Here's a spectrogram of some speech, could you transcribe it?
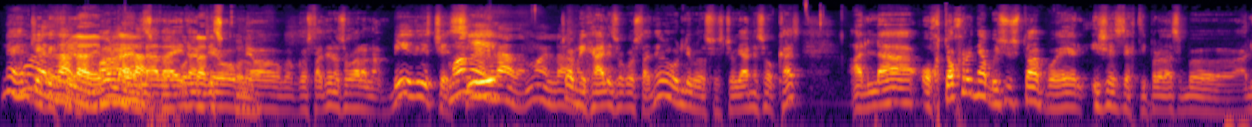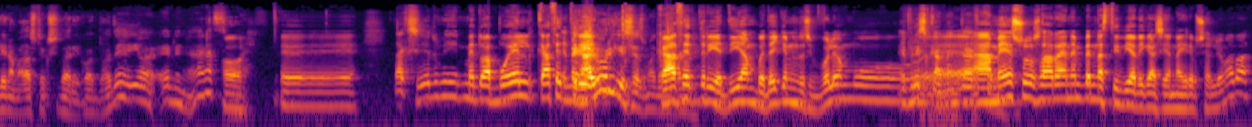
Ναι, Μόνο και Ελλάδα, Ελλάδα, μόνο μόνο Ελλάδα, Ελλάδα πολλά ήταν και ο, δύσκολο. ο Κωνσταντίνος ο Γαραλαμπίδης και Μόνο εσύ Ελλάδα, μόνο και ο Ελλάδα. Μιχάλης ο Κωνσταντίνος, ο Λίβος και ο Γιάννης ο Κάς. Αλλά 8 χρόνια που ήσουν στο ΑΠΟΕΛ, είσαι δεχτεί πρόταση από άλλη ομάδα στο εξωτερικό τότε. ή ο- ε, ναι, ένα θέμα. Όχι. Ε, εντάξει, με το ΑΠΟΕΛ κάθε, Ε, τρία- Μεγαλούργησες με το κάθε ΑΠΟΕΛ. τριετία που ετέκαινε το συμβόλαιο μου. Ε, βρίσκαμε τα εύκολα. Αμέσως, άρα δεν έμπαινα στη διαδικασία να γυρέψω άλλη ομάδα.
